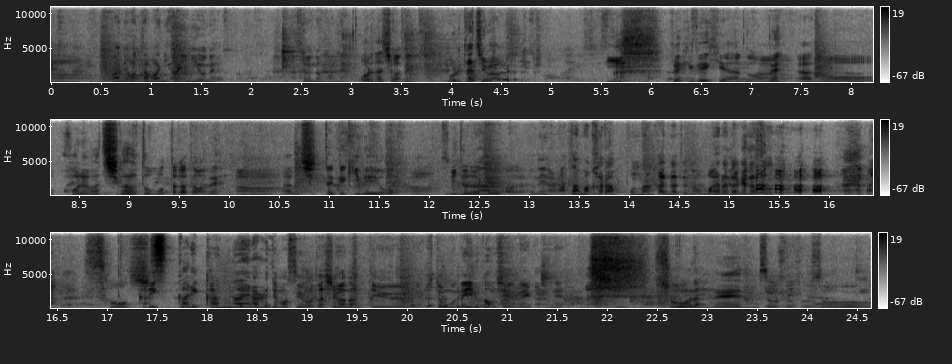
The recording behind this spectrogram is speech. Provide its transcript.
うん。まあでもたまにはいいよね。そういうのもね。俺たちはね。俺たちはぜひぜひあのねあのこれは違うと思った方はねうん。あの知った激励をうん。いただければ。ね、はい。頭空っぽなんかになってるのはお前らだけだぞと。そうか。しっかり考えられてますよ私はなんていう人もねいるかもしれないからね。そうだね。そうそうそうそう。そ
